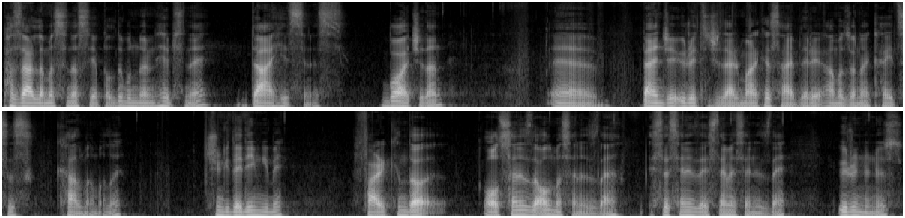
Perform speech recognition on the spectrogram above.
pazarlaması nasıl yapıldı? Bunların hepsine dahilsiniz. Bu açıdan e, bence üreticiler, marka sahipleri Amazon'a kayıtsız kalmamalı. Çünkü dediğim gibi farkında olsanız da olmasanız da, isteseniz de istemeseniz de ürününüz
